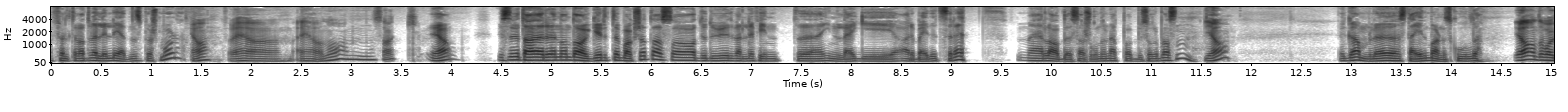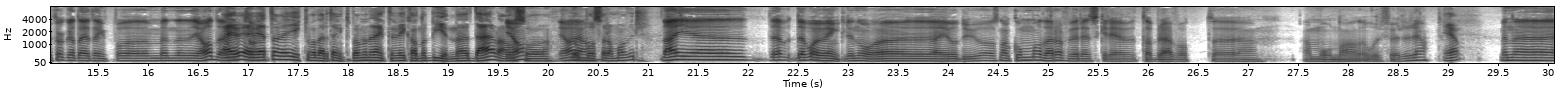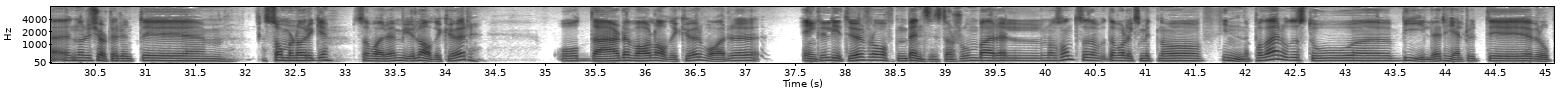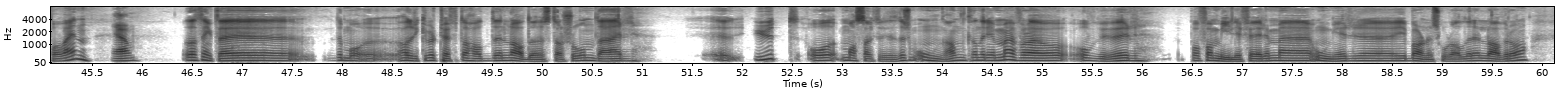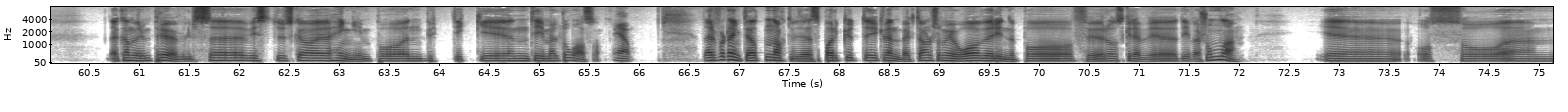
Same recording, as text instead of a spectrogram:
Jeg følte det var et veldig ledende spørsmål. Ja, for jeg har, jeg har nå en sak. Ja. Hvis vi tar noen dager tilbake, da, så hadde du et veldig fint eh, innlegg i Arbeidets rett med ladestasjoner nede på bussholdeplassen. Ja. Det gamle Stein barneskole. Ja, det var ikke akkurat det jeg tenkte på, men eh, ja. Det, Nei, jeg vet ikke hva dere tenkte på, men jeg tenkte vi kan jo begynne der, da, Ja, og så ja, jobbe oss framover. Nei, eh, det, det var jo egentlig noe jeg og du har snakket om, og der før jeg skrev ta brev til uh, Mona, ordfører, ja. Ja. Men uh, når du kjørte rundt i um, Sommer-Norge, så var det mye ladekøer. Og der det var ladekøer, var det egentlig lite å gjøre, for det var ofte en bensinstasjon bare, eller noe sånt, så det var liksom ikke noe å finne på der, og det sto eh, biler helt ut i Europaveien. Ja. Og da tenkte jeg det må, Hadde det ikke vært tøft å ha en ladestasjon der eh, ut, og masse aktiviteter som ungene kan drive med? For det er jo å være på familieferie med unger eh, i barneskolealder eller lavere òg. Det kan være en prøvelse hvis du skal henge inn på en butikk i en time eller to. altså. Ja. Derfor tenkte jeg at en aktivitetspark ute i Kvenbekkdalen, som vi òg har vært inne på før og skrevet divers om, da, eh, og så eh,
